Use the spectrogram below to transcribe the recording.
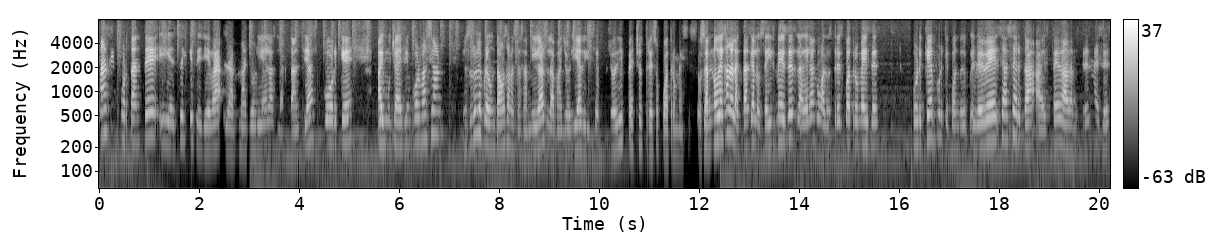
más importante y es el que se lleva la mayoría de las lactancias porque hay mucha desinformación. Nosotros le preguntamos a nuestras amigas, la mayoría dice, yo di pecho tres o cuatro meses. O sea, no dejan la lactancia a los seis meses, la dejan como a los tres, cuatro meses. ¿Por qué? Porque cuando el bebé se acerca a esta edad, a los tres meses,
